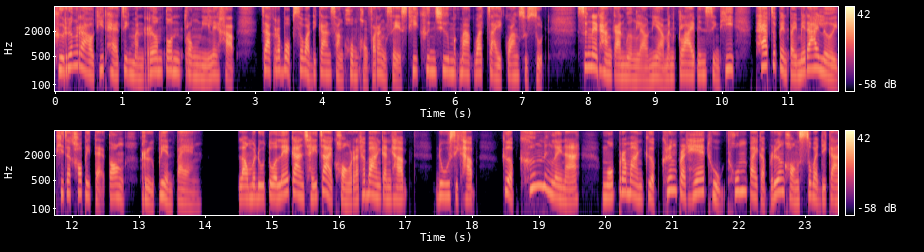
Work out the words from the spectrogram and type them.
คือเรื่องราวที่แท้จริงมันเริ่มต้นตรงนี้เลยครับ จากระบบสวัสดิการสังคมของฝรั่งเศสที่ขึ้นชื่อมากๆว่าใจกว้างสุดๆ ซึ่งในทางการเมืองแล้วเนี่ยมันกลายเป็นสิ่งที่แทบจะเป็นไปไม่ได้เลย ที่จะเข้าไปแตะต้องหรือเปลี่ยนแปลง เรามาดูตัวเลขการใช้จ่ายของรัฐบาลกันครับ ดูสิครับ เกือบครึ่งหนึ่งเลยนะ งบประมาณเกือบครึ่งประเทศถูกทุ่มไปกับเรื่องของสวัสดิการ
